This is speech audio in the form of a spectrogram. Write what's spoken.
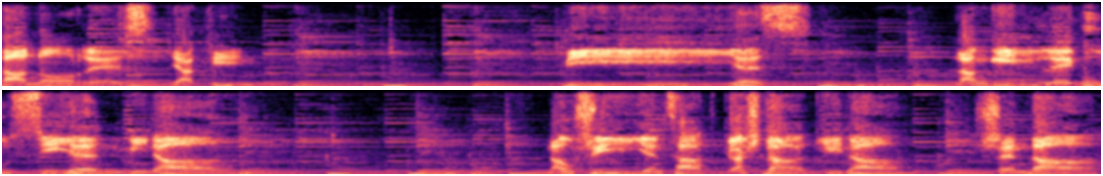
ta norrez jakin. Biez langile guzien mina Nausien zat gaztagina senda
